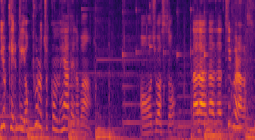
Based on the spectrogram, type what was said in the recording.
이렇게 이렇게 옆으로 조금 해야 되나 봐 어 좋았어 나 나 나 나 팁을 알았어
